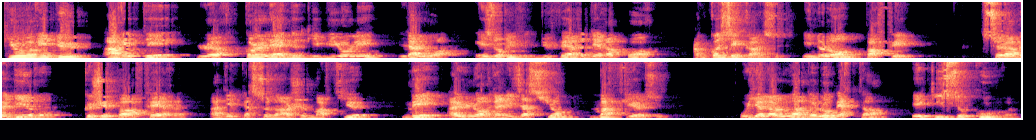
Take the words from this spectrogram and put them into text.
qui auraient dû arrêter leurs collègues qui violaient la loi. Ils auraient dû faire des rapports en conséquence. Ils ne l'ont pas fait. Cela veut dire que j'ai pas affaire à des personnages mafieux, mais à une organisation mafieuse, où il y a la loi de l'Omerta et qui se couvre.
